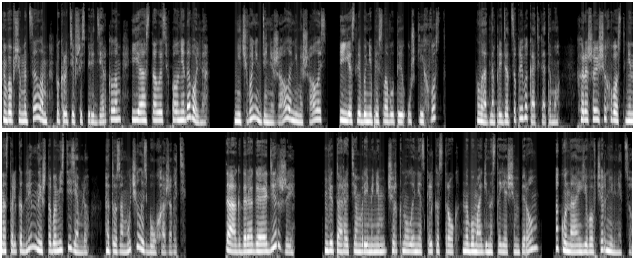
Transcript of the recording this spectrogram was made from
В общем и целом, покрутившись перед зеркалом, я осталась вполне довольна. Ничего нигде не жало, не мешалось, и если бы не пресловутые ушки и хвост... Ладно, придется привыкать к этому. Хорошо еще хвост не настолько длинный, чтобы мести землю, а то замучилась бы ухаживать. «Так, дорогая, держи». Витара тем временем черкнула несколько строк на бумаге настоящим пером, окуная его в чернильницу.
